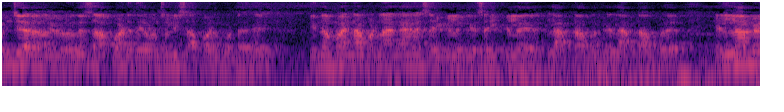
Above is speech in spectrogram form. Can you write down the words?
எம்ஜிஆர் அவர்கள் வந்து சாப்பாடு தேவைன்னு சொல்லி சாப்பாடு போட்டார். இந்த அம்மா என்ன பண்ணாங்க? சைக்கிளுக்கு சைக்கிளு லேப்டாப்புக்கு லேப்டாப்பு எல்லாமே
